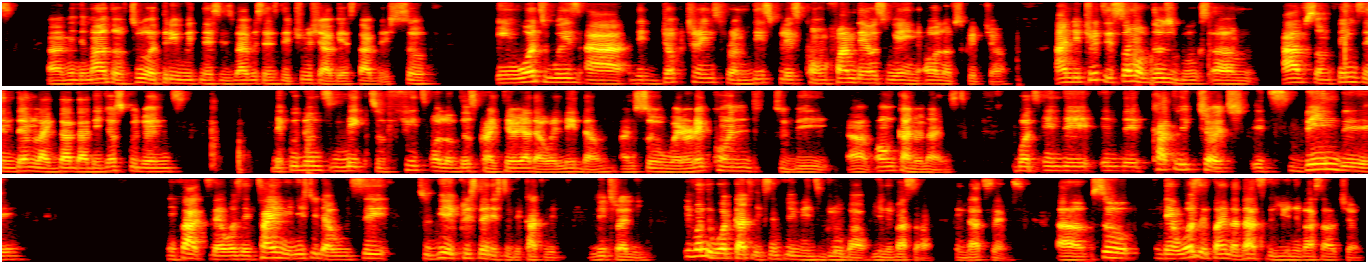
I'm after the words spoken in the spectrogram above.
Um, in the mouth of two or three witnesses, Bible says the truth shall be established. So, in what ways are the doctrines from this place confirmed elsewhere in all of Scripture? And the truth is, some of those books, um, have some things in them like that that they just couldn't they couldn't make to fit all of those criteria that were laid down and so were reckoned to be um, uncanonized but in the in the catholic church it's been the in fact there was a time in history that would say to be a christian is to be catholic literally even the word catholic simply means global universal in that sense. Uh, so there was a time that that's the universal church.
